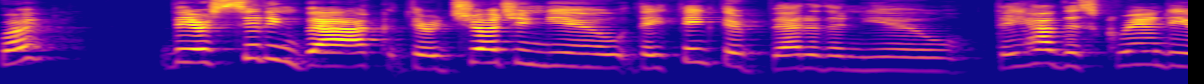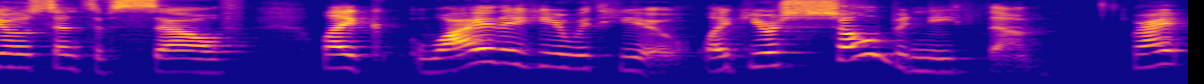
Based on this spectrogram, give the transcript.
right? They're sitting back, they're judging you, they think they're better than you, they have this grandiose sense of self. Like, why are they here with you? Like, you're so beneath them, right?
